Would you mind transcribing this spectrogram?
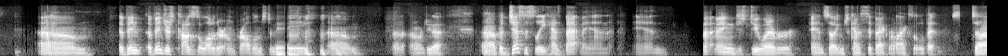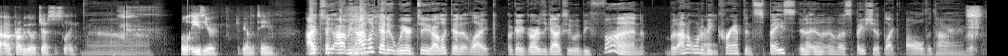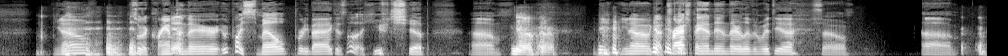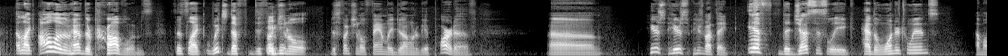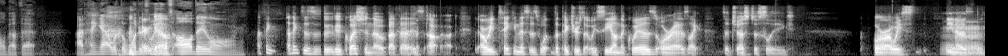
Um, Aven- Avengers causes a lot of their own problems to me. um, I, I don't want to do that. Uh, but Justice League has Batman, and Batman can just do whatever, and so I can just kind of sit back and relax a little bit. So I- I'll probably go with Justice League. Ah, little easier to be on the team. I too. I mean, I looked at it weird too. I looked at it like, okay, Guardians of the Galaxy would be fun, but I don't want to be cramped in space in a, in a- spaceship like all the time. You know, sort of cramped Yeah. in there. It would probably smell pretty bad because it's not a huge ship. Um, no, uh, you, you know, got a trash panda in there living with you. So, um, like all of them have their problems. So it's like, which dif- dysfunctional dysfunctional family do I want to be a part of? Um, here's here's here's my thing. If the Justice League had the Wonder Twins, I'm all about that. I'd hang out with the Wonder. Twins all day long. I think I think this is a good question though about that. Is are, uh, uh, are we taking this as what the pictures that we see on the quiz, or as like the Justice League, or are we? You know, mm.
